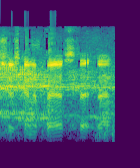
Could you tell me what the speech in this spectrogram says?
Croatia's going to burst it then.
